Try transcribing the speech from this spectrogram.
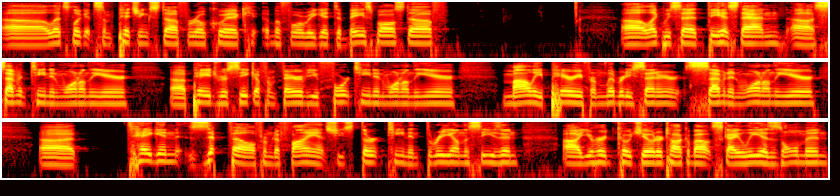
Uh, let's look at some pitching stuff real quick before we get to baseball stuff. Uh, like we said, Thea Staton, uh, 17 and one on the year. Uh, Paige Rasica from Fairview, 14 and one on the year. Molly Perry from Liberty Center, seven and one on the year. Uh, Tegan Zipfel from Defiance, she's 13 and three on the season. Uh, you heard Coach Yoder talk about Skylia Zolman,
